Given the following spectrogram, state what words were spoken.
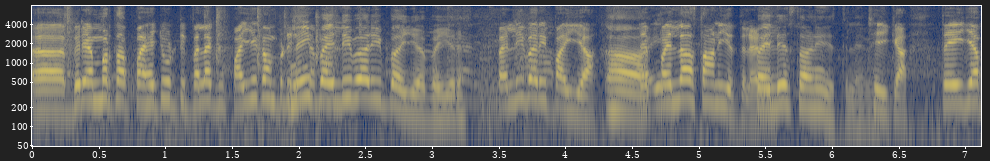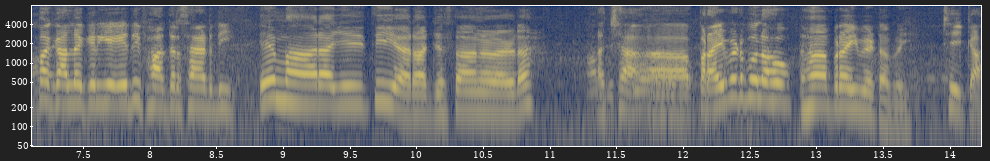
ਅਹ ਵੀਰੇ ਅਮਰਤ ਆਪਾਂ ਇਹ ਝੋਟੀ ਪਹਿਲਾਂ ਪਾਈਏ ਕੰਪਨੀ ਨਹੀਂ ਪਹਿਲੀ ਵਾਰੀ ਪਾਈ ਆ ਬਾਈ ਯਾਰ। ਪਹਿਲੀ ਵਾਰੀ ਪਾਈ ਆ। ਤੇ ਪਹਿਲਾ ਸਥਾਨ ਹੀ ਜਿੱਤ ਲੈਣਾ। ਪਹਿਲੇ ਸਥਾਨ ਹੀ ਜਿੱਤ ਲਿਆ ਠੀਕ ਆ। ਤੇ ਜੇ ਆਪਾਂ ਗੱਲ ਕਰੀਏ ਇਹਦੀ ਫਾਦਰ ਸਾਈਡ ਦੀ? ਇਹ ਮਹਾਰਾਜੇ ਦੀ ਧੀ ਆ ਰਾਜਸਥਾਨ ਵਾਲਾ ਜਿਹੜਾ। ਅੱਛਾ ਪ੍ਰਾਈਵੇਟ ਬੋਲ ਉਹ? ਹਾਂ ਪ੍ਰਾਈਵੇਟ ਆ ਬਾਈ। ਠੀਕ ਆ।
